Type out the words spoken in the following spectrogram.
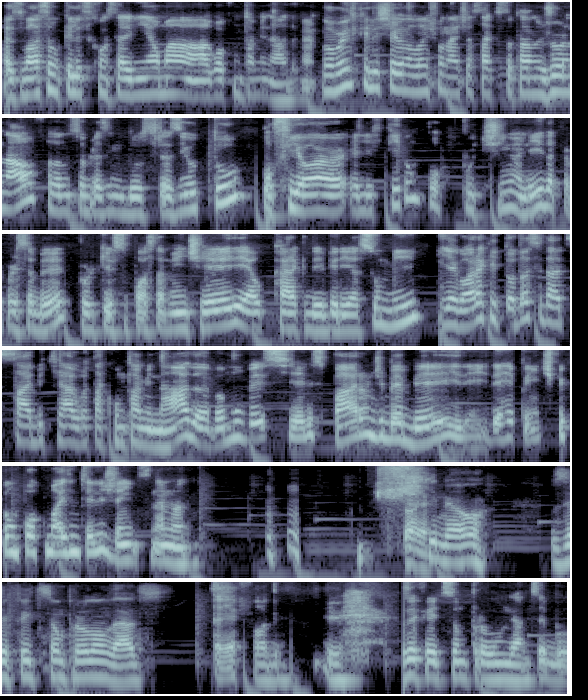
Mas o máximo que eles conseguem é uma água contaminada, né? No momento que eles chegam na lanchonete, a Saxa tá no jornal, falando sobre as indústrias e o Tu. O Fior, ele fica um pouco putinho ali, dá pra perceber, porque supostamente ele é o cara que deveria assumir. E agora que toda a cidade sabe que a água tá contaminada, vamos ver se eles param de beber e, e de repente ficam um pouco mais inteligentes, né, mano? Só que não. Os efeitos são prolongados. É foda. Os efeitos são prolongados, é boa.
